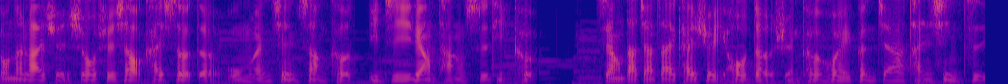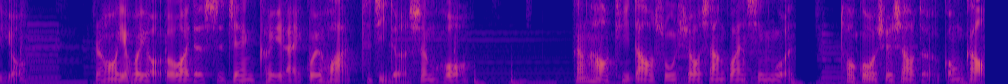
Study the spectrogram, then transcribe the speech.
都能来选修学校开设的五门线上课以及两堂实体课。这样大家在开学以后的选课会更加弹性自由，然后也会有额外的时间可以来规划自己的生活。刚好提到暑修相关新闻，透过学校的公告，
